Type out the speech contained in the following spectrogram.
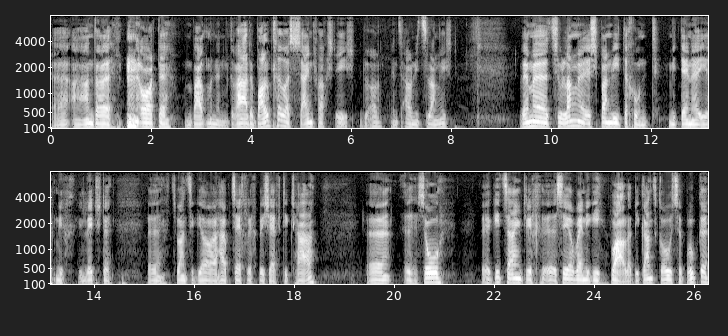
Äh, an anderen Orten baut man einen geraden Balken, was das Einfachste ist, wenn es auch nicht zu lang ist. Wenn man zu lange Spannweite kommt, mit denen ich mich in den letzten äh, 20 Jahren hauptsächlich beschäftigt habe, äh, äh so äh, gibt es eigentlich äh, sehr wenige Wahlen. Bei ganz großen Brücken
